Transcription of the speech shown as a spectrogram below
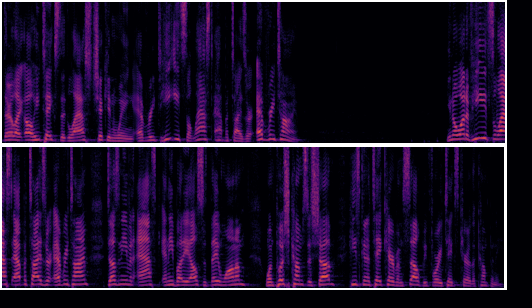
they're like, "Oh, he takes the last chicken wing every he eats the last appetizer every time." You know what? If he eats the last appetizer every time, doesn't even ask anybody else if they want him, when push comes to shove, he's going to take care of himself before he takes care of the company.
